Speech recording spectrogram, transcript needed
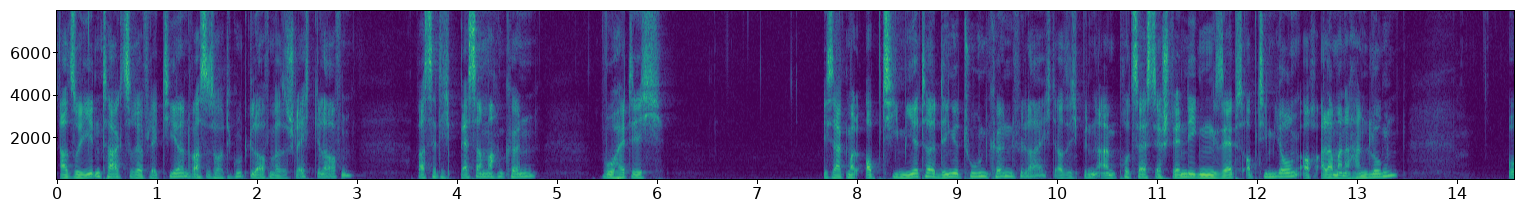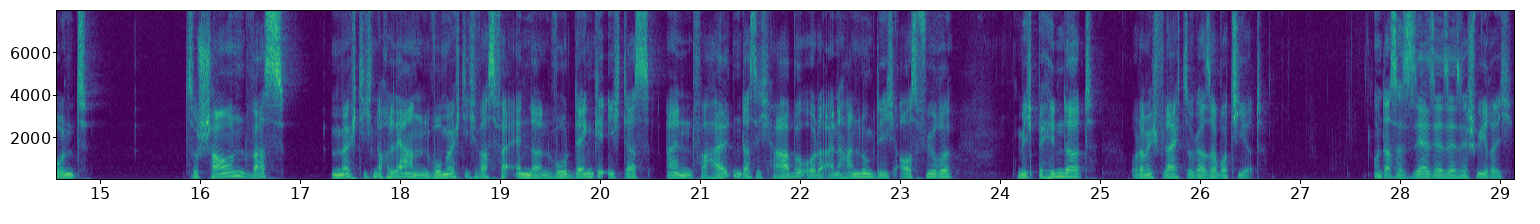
Also jeden Tag zu reflektieren, was ist heute gut gelaufen, was ist schlecht gelaufen, was hätte ich besser machen können, wo hätte ich, ich sag mal, optimierter Dinge tun können vielleicht. Also ich bin in einem Prozess der ständigen Selbstoptimierung, auch aller meiner Handlungen. Und zu schauen, was möchte ich noch lernen? Wo möchte ich was verändern? Wo denke ich, dass ein Verhalten, das ich habe oder eine Handlung, die ich ausführe, mich behindert oder mich vielleicht sogar sabotiert? Und das ist sehr, sehr, sehr, sehr schwierig,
